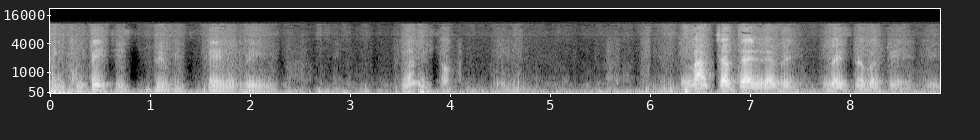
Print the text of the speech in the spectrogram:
incubate his spirit and reign. Let me talk. Mark chapter 11, verse number 23.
